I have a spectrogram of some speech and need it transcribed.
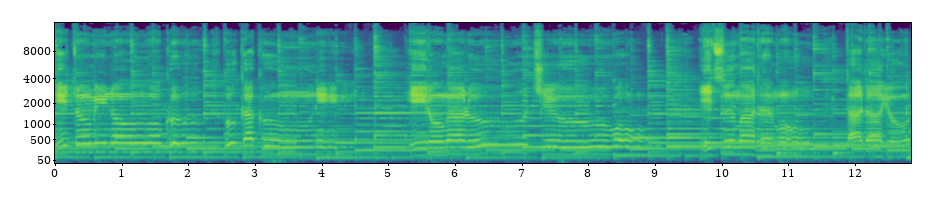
瞳の奥深くにつまでも漂っ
